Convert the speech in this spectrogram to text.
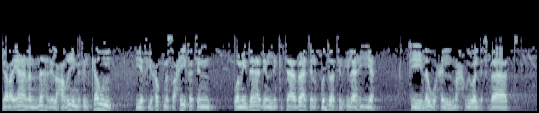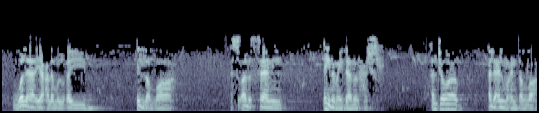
جريان النهر العظيم في الكون هي في حكم صحيفة ومداد لكتابات القدرة الإلهية في لوح المحو والإثبات ولا يعلم الغيب إلا الله. السؤال الثاني أين ميدان الحشر؟ الجواب العلم عند الله.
